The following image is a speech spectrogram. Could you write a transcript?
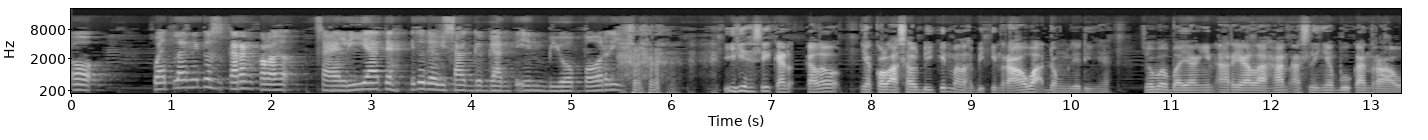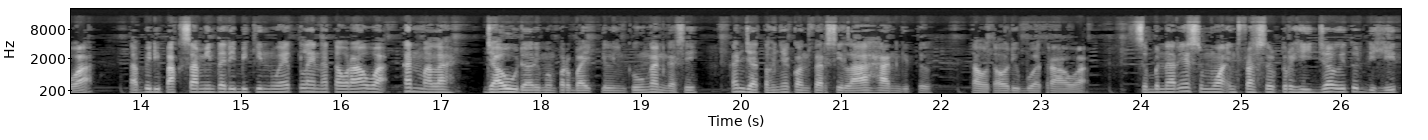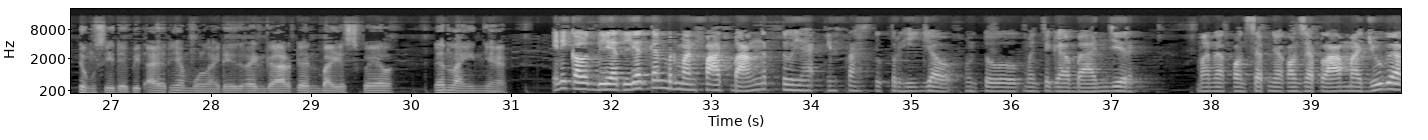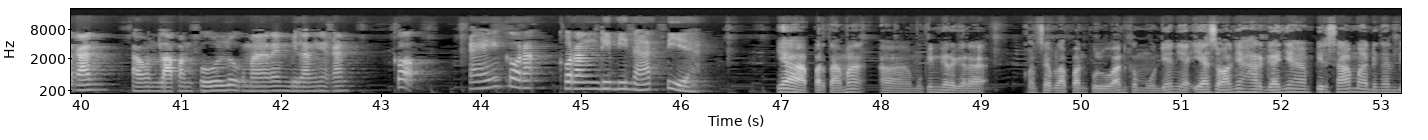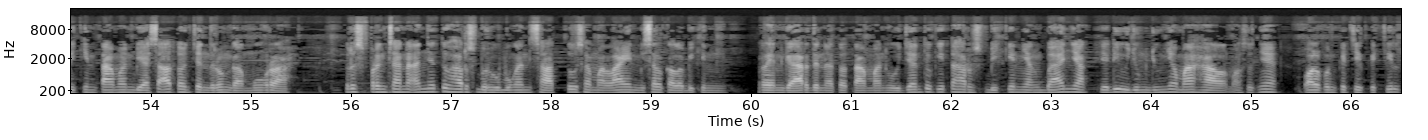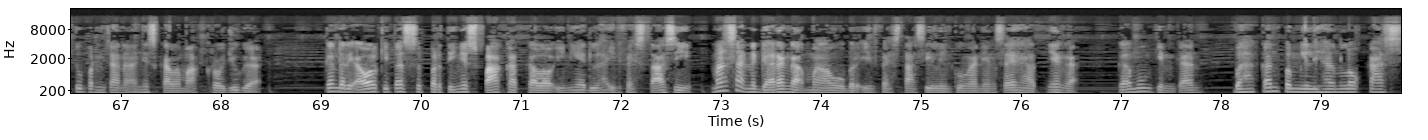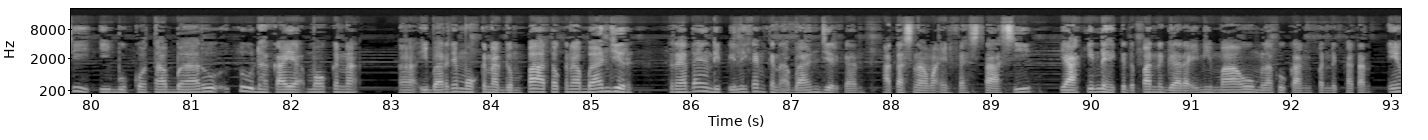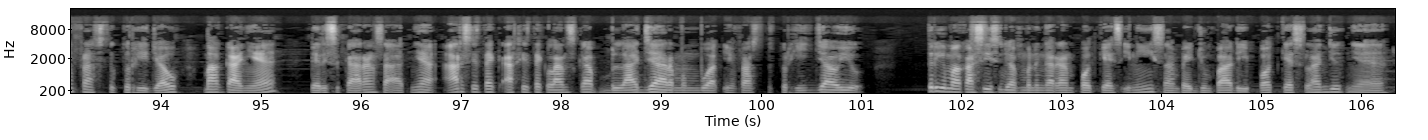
Wetland itu sekarang kalau saya lihat ya itu udah bisa gegantiin biopori iya sih kalau ya kalau asal bikin malah bikin rawa dong jadinya. Coba bayangin area lahan aslinya bukan rawa, tapi dipaksa minta dibikin wetland atau rawa, kan malah jauh dari memperbaiki lingkungan gak sih? kan jatuhnya konversi lahan gitu tahu-tahu dibuat rawa sebenarnya semua infrastruktur hijau itu dihitung sih debit airnya mulai dari rain garden biosphere dan lainnya ini kalau dilihat-lihat kan bermanfaat banget tuh ya infrastruktur hijau untuk mencegah banjir. Mana konsepnya konsep lama juga kan tahun 80 kemarin bilangnya kan. Kok eh kurang kurang diminati ya? Ya pertama uh, mungkin gara-gara konsep 80-an kemudian ya ya soalnya harganya hampir sama dengan bikin taman biasa atau cenderung nggak murah. Terus perencanaannya tuh harus berhubungan satu sama lain. Misal kalau bikin rain garden atau taman hujan tuh kita harus bikin yang banyak jadi ujung-ujungnya mahal. Maksudnya walaupun kecil-kecil tuh perencanaannya skala makro juga. Kan dari awal kita sepertinya sepakat kalau ini adalah investasi. Masa negara nggak mau berinvestasi lingkungan yang sehat ya nggak? Nggak mungkin kan? Bahkan pemilihan lokasi ibu kota baru itu udah kayak mau kena uh, ibaratnya mau kena gempa atau kena banjir ternyata yang dipilih kan kena banjir kan atas nama investasi yakin deh ke depan negara ini mau melakukan pendekatan infrastruktur hijau makanya dari sekarang saatnya arsitek-arsitek lanskap belajar membuat infrastruktur hijau yuk Terima kasih sudah mendengarkan podcast ini. Sampai jumpa di podcast selanjutnya.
